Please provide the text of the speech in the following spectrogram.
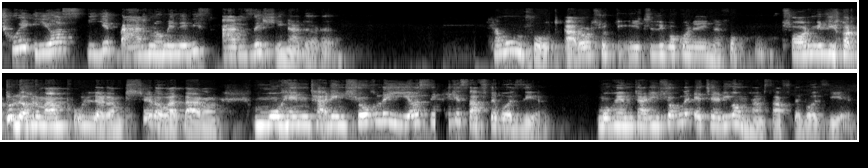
توی EOS دیگه برنامه نویس ارزشی نداره. تموم شد قرار شد یه چیزی بکنه اینه. خب 4 میلیارد دلار من پول دارم. چرا باید برنامه مهمترین شغل ایاس اینه که سفته بازیه. مهمترین شغل اتریوم هم سفته بازیه.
